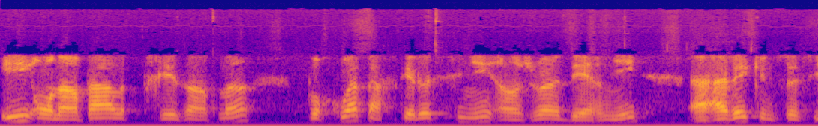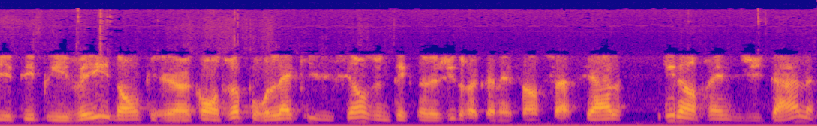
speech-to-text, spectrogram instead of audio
Et on en parle présentement. Pourquoi? Parce qu'elle a signé en juin dernier euh, avec une société privée, donc un contrat pour l'acquisition d'une technologie de reconnaissance faciale et d'empreinte digitale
